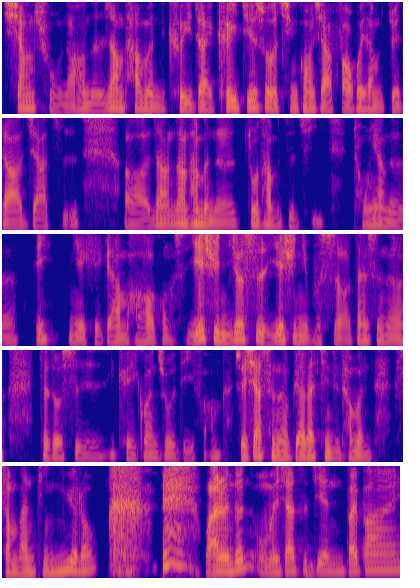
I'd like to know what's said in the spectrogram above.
相处，然后呢让他们可以在可以接受的情况下发挥他们最大的价值，呃，让让他们呢做他们自己。同样的呢，诶，你也可以跟他们好好共事。也许你就是，也许你不是哦，但是呢，这都是可以关注的地方。所以下次呢，不要再禁止他们上班听音乐喽。晚安，伦敦，我们下次见，拜拜。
